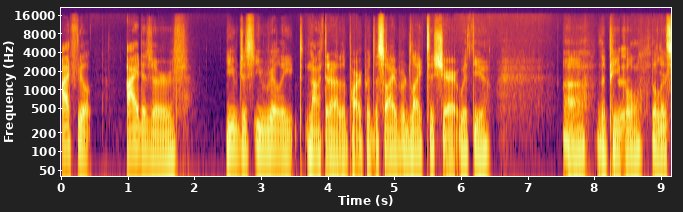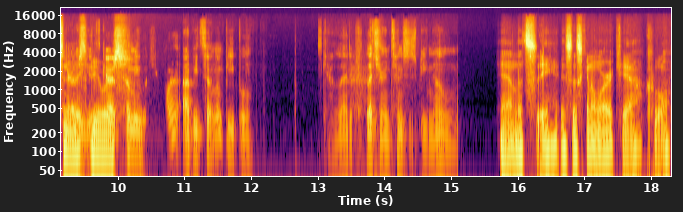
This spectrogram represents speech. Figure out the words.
I feel I deserve. You just you really knocked it out of the park with this, so I would like to share it with you, uh, the people, the You listeners, gotta- you viewers. Tell me what you want. I'll be telling people. Gotta let it, let your intentions be known. Yeah, let's see. Is this gonna work? Yeah, cool.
